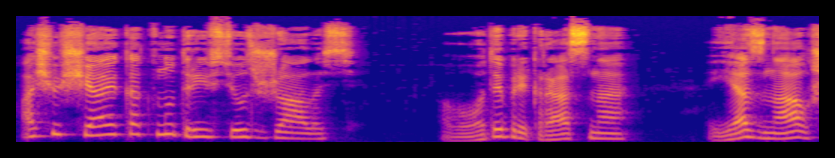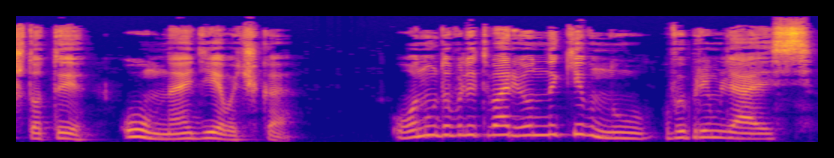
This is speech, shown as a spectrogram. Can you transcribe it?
ощущая, как внутри все сжалось. — Вот и прекрасно. Я знал, что ты умная девочка. Он удовлетворенно кивнул, выпрямляясь.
